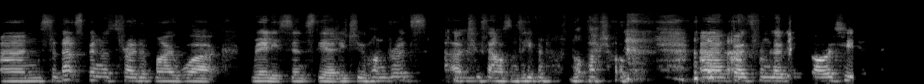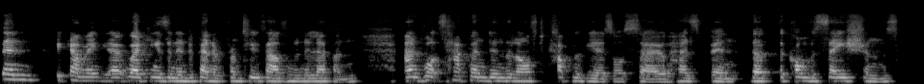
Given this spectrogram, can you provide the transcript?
And so that's been a thread of my work really since the early 200s, uh, 2000s even, not that old, uh, both from local authority then becoming uh, working as an independent from 2011 and what's happened in the last couple of years or so has been that the conversations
